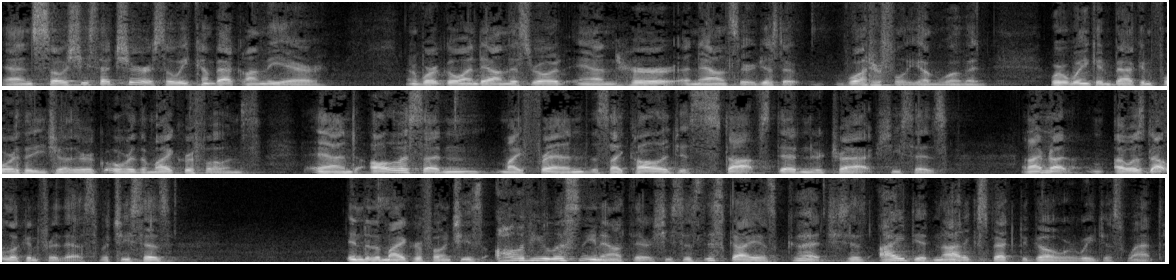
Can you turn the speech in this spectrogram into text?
And so she said, sure. So we come back on the air, and we're going down this road, and her announcer, just a wonderful young woman, we're winking back and forth at each other over the microphones. And all of a sudden, my friend, the psychologist, stops dead in her tracks. She says, and I'm not, I was not looking for this, but she says, into the microphone, she says, All of you listening out there, she says, This guy is good. She says, I did not expect to go where we just went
